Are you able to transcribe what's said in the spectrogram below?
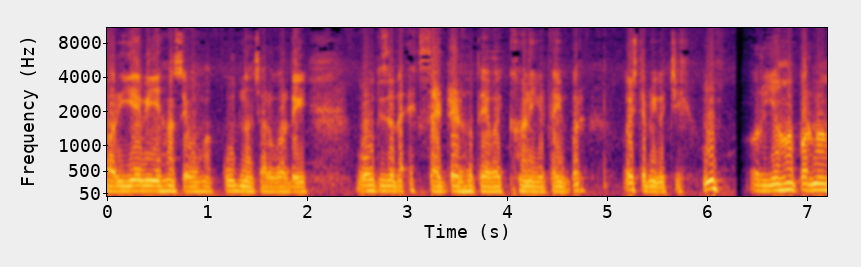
और ये भी यहाँ से वहाँ कूदना चालू कर देगी। बहुत ही ज़्यादा एक्साइटेड होते हैं भाई खाने के टाइम पर। और स्टेपनी बच्ची हम्म? और यहाँ पर ना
